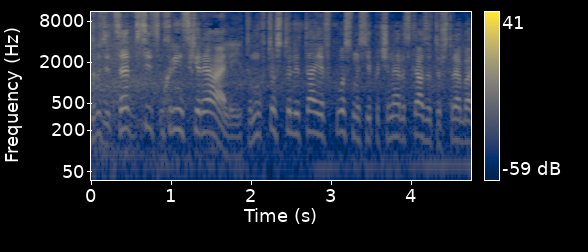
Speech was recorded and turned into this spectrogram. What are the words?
Друзі, це всі українські реалії. Тому хто літає в космосі, починає розказувати, що треба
